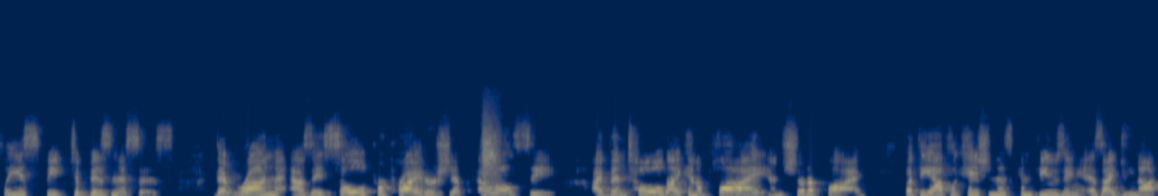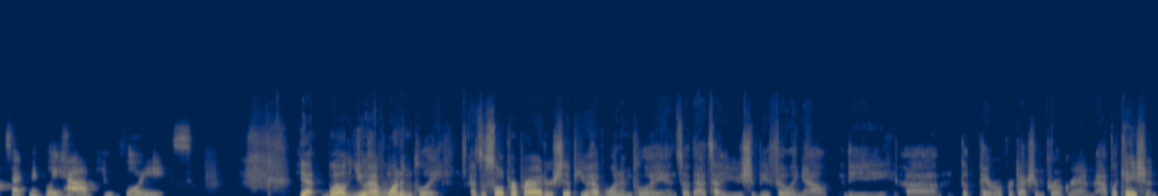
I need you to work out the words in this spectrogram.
please speak to businesses that run as a sole proprietorship LLC? I've been told I can apply and should apply, but the application is confusing as I do not technically have employees. Yeah, well, you have one employee. As a sole proprietorship, you have one employee, and so that's how you should be filling out the uh, the payroll protection program application.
